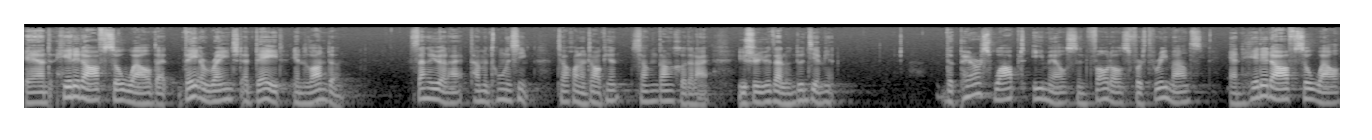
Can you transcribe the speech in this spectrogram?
and hit it off so well that they arranged a date in London. 三个月来，他们通了信，交换了照片，相当合得来，于是约在伦敦见面。The pair swapped emails and photos for three months and hit it off so well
